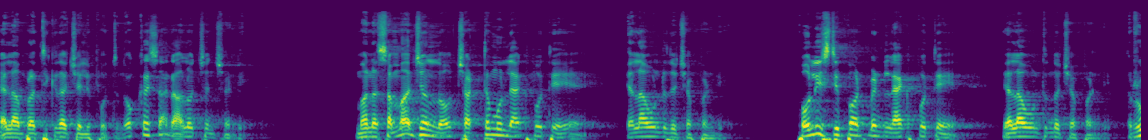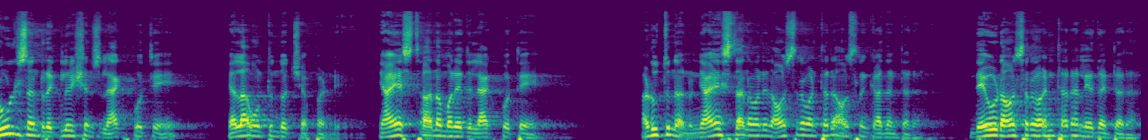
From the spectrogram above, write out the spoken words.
ఎలా బ్రతికినా చెల్లిపోతుంది. ఒక్కసారి ఆలోచించండి. మన సమాజంలో చట్టము లేకపోతే ఎలా ఉండదో చెప్పండి. పోలీస్ డిపార్ట్మెంట్ లేకపోతే ఎలా ఉంటుందో చెప్పండి. రూల్స్ అండ్ రెగ్యులేషన్స్ లేకపోతే ఎలా ఉంటుందో చెప్పండి. న్యాయస్థానం అనేది లేకపోతే అడుగుతున్నాను న్యాయస్థానం అనేది అవసరం అంటారా అవసరం కాదంటారా? దేవుడు అవసరం అంటారా లేదంటారా?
